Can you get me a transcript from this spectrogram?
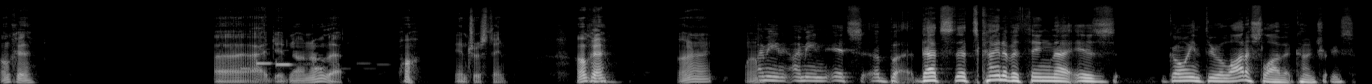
Okay. Uh, I did not know that. Huh. Interesting. Okay. All right. Well, I mean, I mean, it's uh, but that's that's kind of a thing that is going through a lot of Slavic countries.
